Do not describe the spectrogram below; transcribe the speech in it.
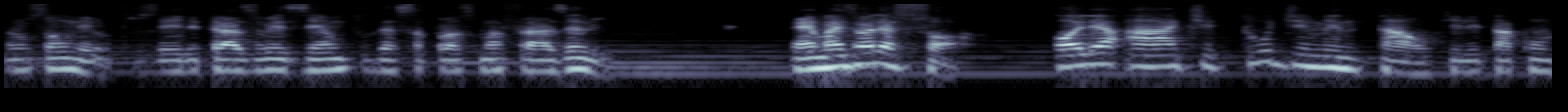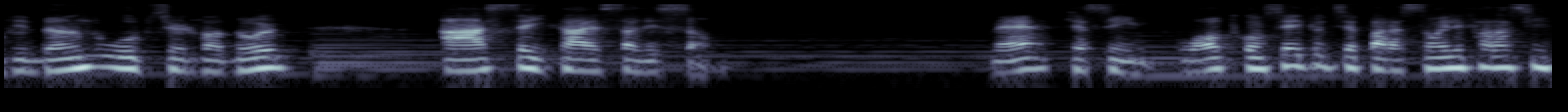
não são neutros. Ele traz o exemplo dessa próxima frase ali. É, mas olha só, Olha a atitude mental que ele está convidando o observador a aceitar essa lição. Né? Que assim, o autoconceito de separação, ele fala assim:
